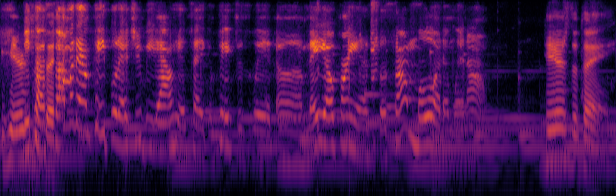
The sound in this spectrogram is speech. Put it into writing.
Here's Because some of them people that you be out here taking pictures with, um, they your friends, but some more than went on. Here's the thing.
